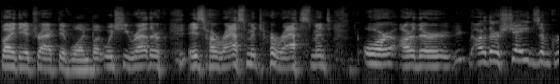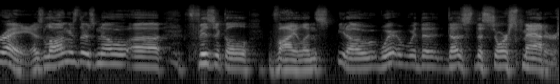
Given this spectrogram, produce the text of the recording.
by the attractive one, but would she rather is harassment harassment or are there are there shades of gray? As long as there's no uh, physical violence, you know, where, where the does the source matter?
